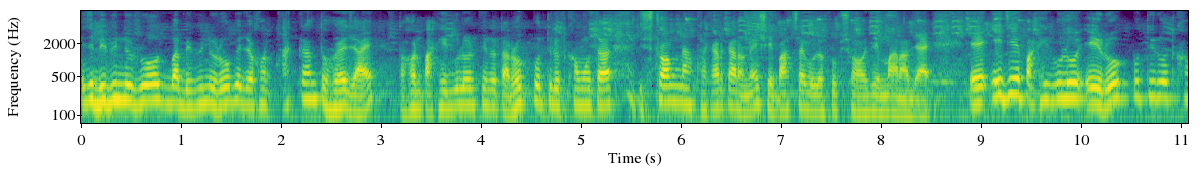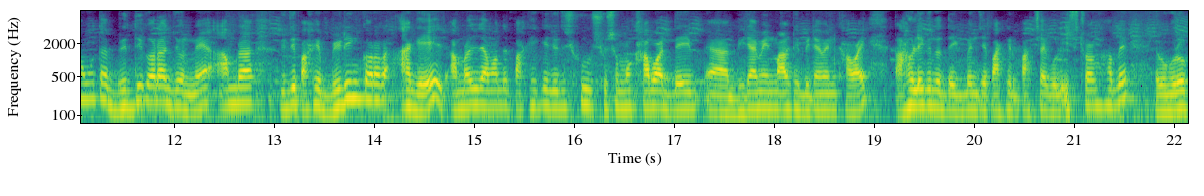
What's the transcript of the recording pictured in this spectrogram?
এই যে বিভিন্ন রোগ বা বিভিন্ন রোগে যখন আক্রান্ত হয়ে যায়, তখন পাখিগুলোর কিন্তু তার রোগ প্রতিরোধ ক্ষমতা স্ট্রং না থাকার কারণে সেই বাচ্চাগুলো খুব সহজে মারা যায়। এই যে পাখিগুলো এই রোগ প্রতিরোধ ক্ষমতা বৃদ্ধি করার জন্য আমরা যদি পাখি ব্রিডিং করার আগে আমরা যদি আমাদের পাখিকে যদি সুষম খাবার দেই ভিটামিন, মাল্টিভিটামিন খাওয়াই, তাহলে কিন্তু দেখবেন যে পাখির বাচ্চাগুলো স্ট্রং হবে এবং রোগ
